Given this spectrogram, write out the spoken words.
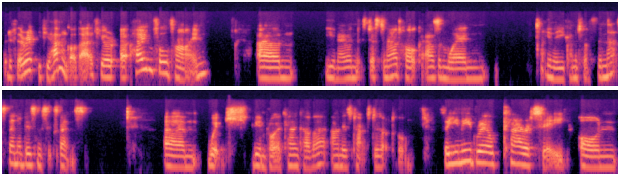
But if they're if you haven't got that, if you're at home full time, um, you know, and it's just an ad hoc as and when, you know, you come to us, then that's then a business expense, um, which the employer can cover and is tax deductible. So you need real clarity on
